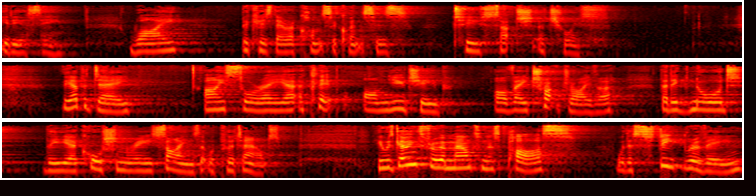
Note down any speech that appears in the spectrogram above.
idiocy. Why? Because there are consequences to such a choice. The other day, I saw a, a clip on YouTube of a truck driver that ignored the uh, cautionary signs that were put out. He was going through a mountainous pass with a steep ravine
